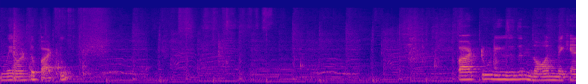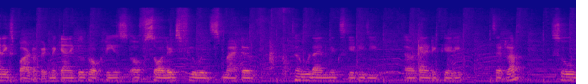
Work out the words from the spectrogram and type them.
Moving on to part 2. Part 2 deals with the non-mechanics part of it, mechanical properties of solids, fluids, matter, thermodynamics, KTG, uh, kinetic theory, etc. So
